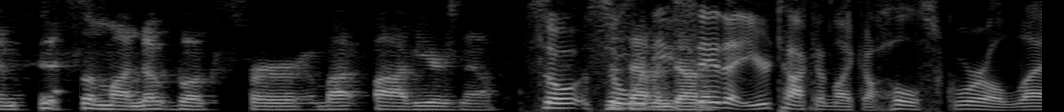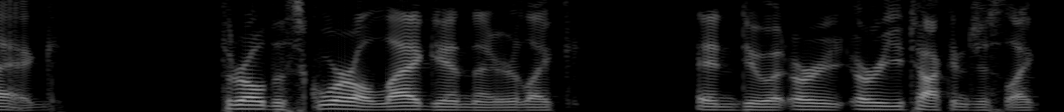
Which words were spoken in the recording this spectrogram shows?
in, some of my notebooks for about five years now. So so when you say it. that, you're talking like a whole squirrel leg. Throw the squirrel leg in there, like and do it, or, or are you talking just like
